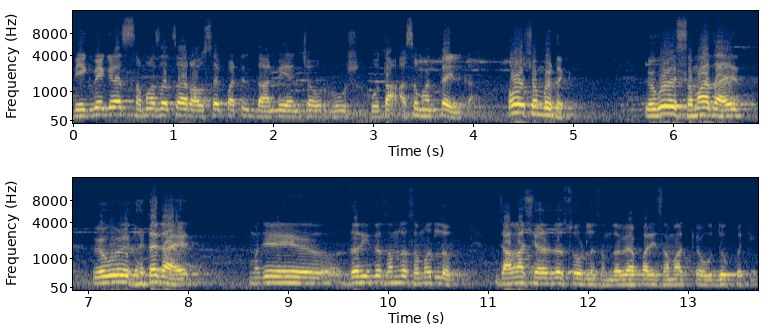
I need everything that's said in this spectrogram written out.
वेगवेगळ्या समाजाचा रावसाहेब पाटील दानवे यांच्यावर रोष होता असं म्हणता येईल का? हो शंभर टक्के. वेगवेगळे समाज आहेत वेगवेगळे घटक आहेत. म्हणजे जर इथं समजा समजलं जालना शहर जर सोडलं समजा व्यापारी समाज किंवा उद्योगपती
